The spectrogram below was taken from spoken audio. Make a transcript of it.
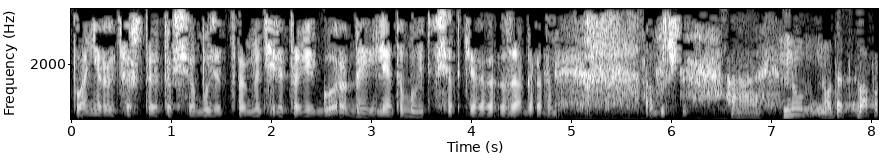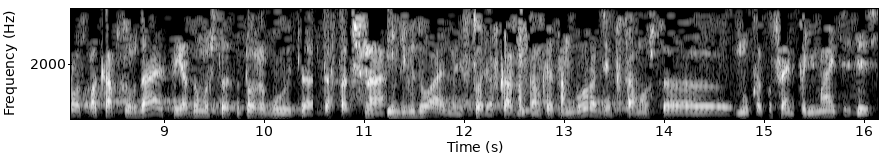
Планируется, что это все будет на территории города или это будет все-таки за городом обычно? А, ну, вот этот вопрос пока обсуждается. Я думаю, что это тоже будет э, достаточно индивидуальная история в каждом конкретном городе, потому что, ну, как вы сами понимаете, здесь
